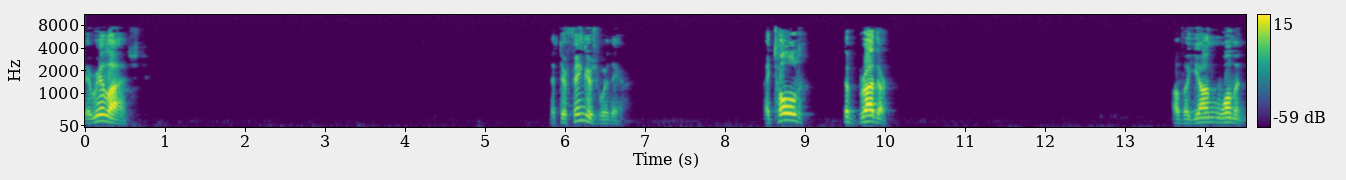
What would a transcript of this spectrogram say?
they realized that their fingers were there. I told the brother of a young woman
